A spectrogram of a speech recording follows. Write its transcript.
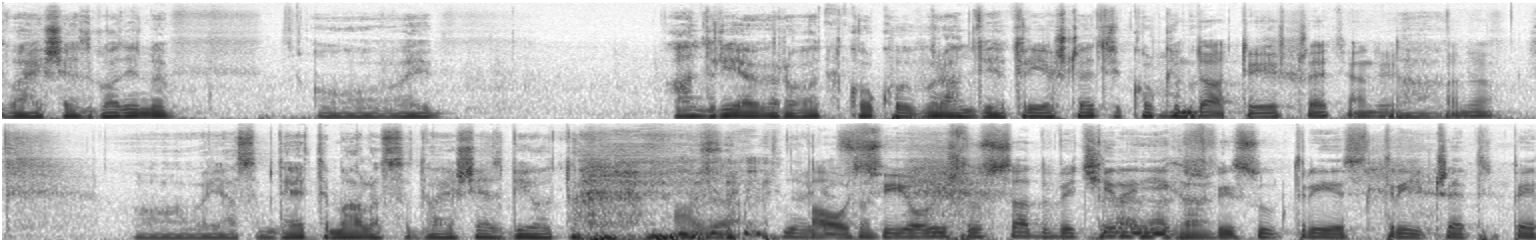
-hmm. 26 godina. Ovaj, Andrija, verovatno, koliko je Andrija, 34, koliko ima? Da, 34, Andrija. Da. Pa da. Ovaj, ja sam dete malo sa 26 bio to. Pa da. Njega Pa o, sam- svi ovi što su sad većina Da, da, njih, da. svi su 33, 4, 5.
